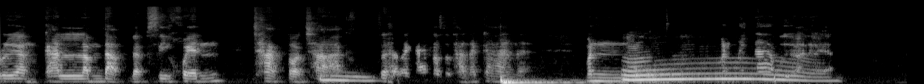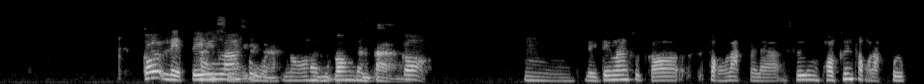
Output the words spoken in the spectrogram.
เรื่องการลำดับแบบ sequence ฉากต่อฉาก สถานการณ์ต่อสถานการณ์น่ะ มันมันไม่น่าเบื่อเลยอะก็เรตติ้งล่าสุดเนาะมุมกล้องต่างๆ ก็ อืมเรตติ้งล่าสุดก็สองหลักไปแล้ว ซึ่งพอขึ้นสองหลักปุ๊บ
